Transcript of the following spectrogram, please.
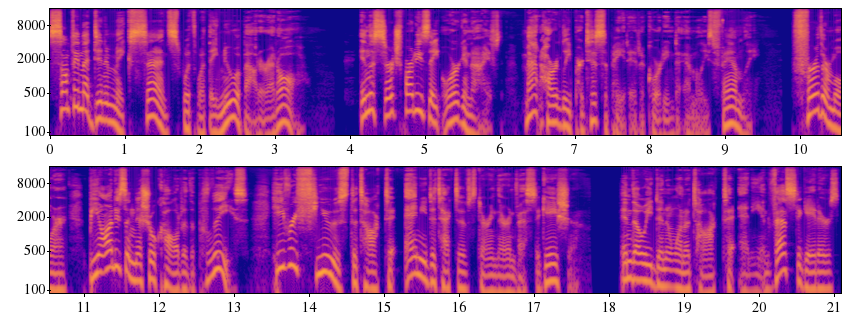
something that didn't make sense with what they knew about her at all. In the search parties they organized, Matt hardly participated, according to Emily's family. Furthermore, beyond his initial call to the police, he refused to talk to any detectives during their investigation. And though he didn't want to talk to any investigators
